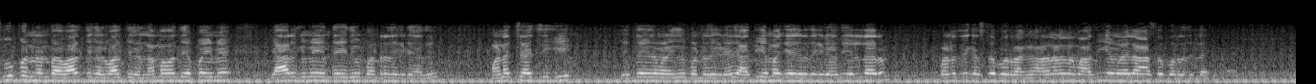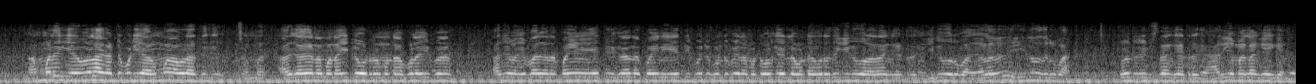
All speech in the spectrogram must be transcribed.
சூப்பர் நண்பா வாழ்த்துக்கள் வாழ்த்துக்கள். நம்ம வந்து எப்பயுமே யாருக்குமே எந்த இதுவும் பண்ணுறது கிடையாது. மனச்சாட்சிக்கு எந்த விதமான இதுவும் பண்ணுறது கிடையாது. அதிகமாக கேட்குறது கிடையாது. எல்லாரும் பணத்துக்கு கஷ்டப்படுறாங்க. அதனால் நம்ம அதிகமாக வேலை ஆசைப்படுறதில்ல. நம்மளுக்கு எவ்வளோ கட்டுப்படி ஆகுமோ அவ்வளோ அதுக்கு நம்ம அதுக்காக நம்ம நைட்டில் ஓட்டுறோம்னா போல் இப்போ அதே மாதிரி பாருங்க அந்த பையனை ஏற்றிருக்கான் அந்த பையனை ஏற்றி போட்டு கொண்டு போய் நம்ம டோல்கேட்டில் கொண்டு வரதுக்கு இருபது ரூபா தான் கேட்டிருக்கேன். இருபது ரூபா எவ்வளவு இருபது ரூபாய். டுவெண்ட்டி ருபீஸ் தான் கேட்டிருக்கேன். அதிகமாகலாம் கேட்கல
